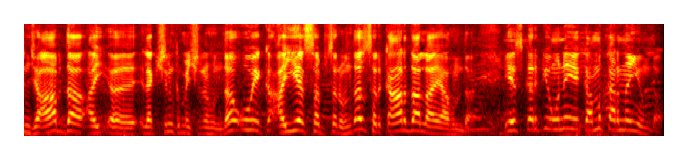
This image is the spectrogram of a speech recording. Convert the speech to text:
ਪੰਜਾਬ ਦਾ ਇਲੈਕਸ਼ਨ ਕਮਿਸ਼ਨਰ ਹੁੰਦਾ, ਉਹ ਇੱਕ ਆਈਐਸ ਅਫਸਰ ਹੁੰਦਾ, ਸਰਕਾਰ ਦਾ ਲਾਇਆ ਹੁੰਦਾ। ਇਸ ਕਰਕੇ ਉਹਨੇ ਇਹ ਕੰਮ ਕਰਨਾ ਹੀ ਹੁੰਦਾ।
